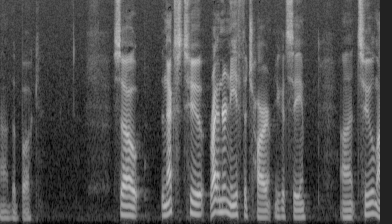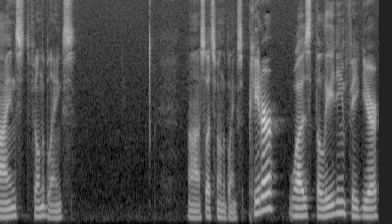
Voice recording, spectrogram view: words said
uh, the book. So, the next two, right underneath the chart, you could see uh, two lines to fill in the blanks. Uh, so let's fill in the blanks. Peter was the leading figure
